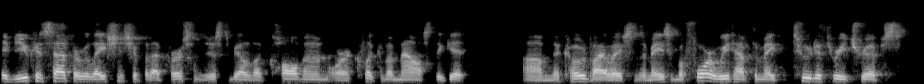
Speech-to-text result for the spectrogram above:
if you can set up a relationship with that person just to be able to call them or a click of a mouse to get um, the code violations amazing. Before, we'd have to make two to three trips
